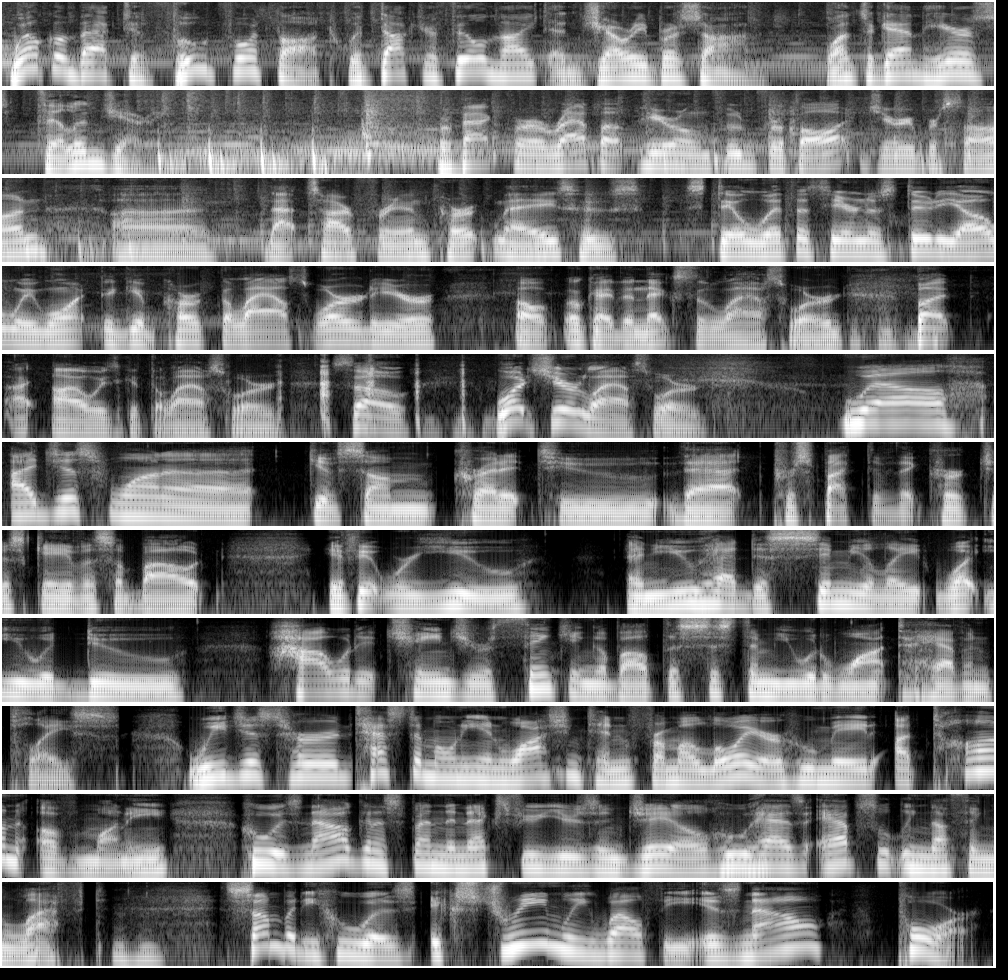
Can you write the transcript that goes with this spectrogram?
Welcome back to Food for Thought with Dr. Phil Knight and Gerry Brisson. Once again, here's Phil and Gerry. We're back for a wrap up here on Food for Thought. Gerry Brisson, uh, that's our friend Kirk Mayes, who's still with us here in the studio. We want to give Kirk the last word here. Oh, okay, the next to the last word, but I, I always get the last word. So, what's your last word? Well, I just want to give some credit to that perspective that Kirk just gave us about if it were you and you had to simulate what you would do how would it change your thinking about the system you would want to have in place? We just heard testimony in Washington from a lawyer who made a ton of money, who is now going to spend the next few years in jail, who has absolutely nothing left. Mm-hmm. Somebody who was extremely wealthy is now poor.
